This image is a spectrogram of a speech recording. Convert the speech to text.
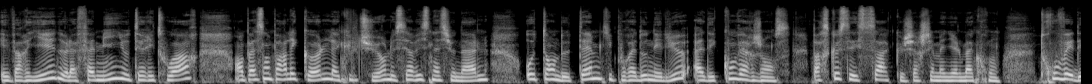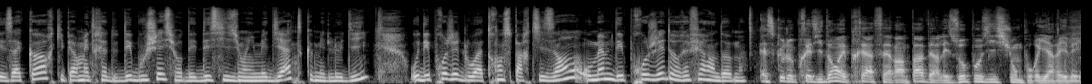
et variés, de la famille au territoire, en passant par l'école, la culture, le service national, autant de thèmes qui pourraient donner lieu à des convergences. Parce que c'est ça que cherche Emmanuel Macron. Trouver des accords qui permettraient de déboucher sur des décisions immédiates, comme il le dit, ou des projets de loi transpartisans, ou même des projets de référendum. Est-ce que le président est prêt à faire un pas vers les oppositions pour y arriver?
